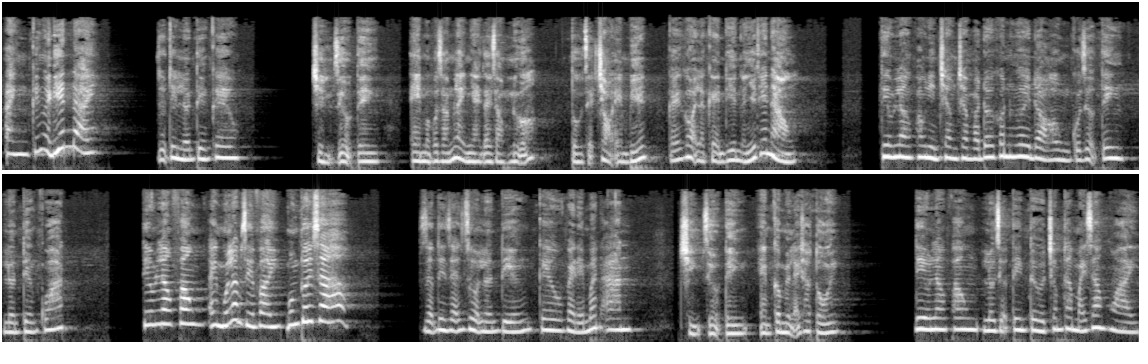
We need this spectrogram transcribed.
anh cái người điên này! Diệu Tinh lớn tiếng kêu. Chỉnh Diệu Tinh, em mà có dám lành nhảy dài dòng nữa, tôi sẽ cho em biết cái gọi là kẻ điên là như thế nào. Tiêu Lăng Phong nhìn chằm chằm vào đôi con ngươi đỏ hồng của Diệu Tinh Lớn tiếng quát. Tiêu Lăng Phong anh muốn làm gì vậy? Buông tôi ra! Diệu Tinh dãy dụa lớn tiếng kêu vẻ đến bất an. Trình Diệu Tinh, em miệng lại cho tôi. Tiêu Lăng Phong lôi Diệu Tinh từ trong thang máy ra ngoài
